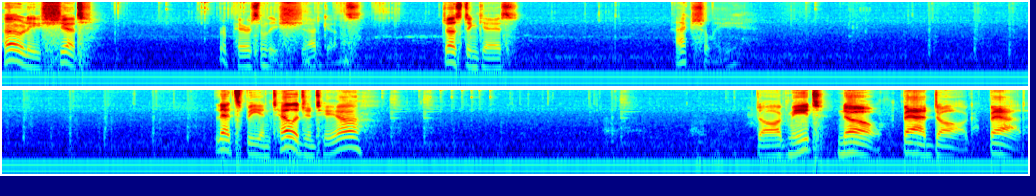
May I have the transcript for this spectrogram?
Holy shit. Repair some of these shotguns. Just in case. Actually... Let's be intelligent here. Dogmeat? No. Bad dog. Bad.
